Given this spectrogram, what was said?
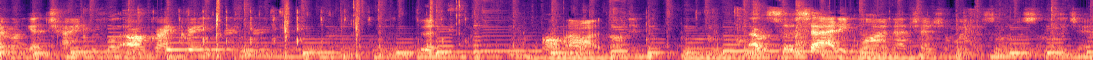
Everyone get chained before. Oh, great, green, green, green. Yeah. Oh, Alright. That was so sad. He might not change the window, so just on the jet.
